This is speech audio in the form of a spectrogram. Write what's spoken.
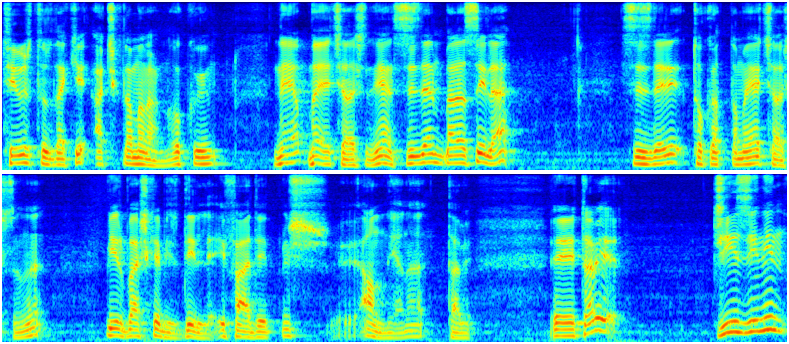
Twitter'daki açıklamalarını okuyun. ne yapmaya çalıştığını yani sizlerin parasıyla sizleri tokatlamaya çalıştığını bir başka bir dille ifade etmiş e, anlayana tabi. E, tabi Jeezy'nin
